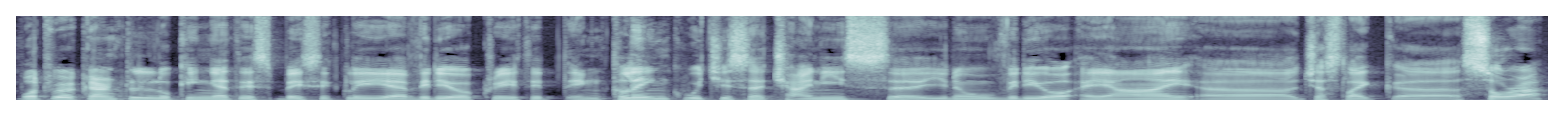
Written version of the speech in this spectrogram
what we're currently looking at is basically a video created in Kling which is a chinese uh, you know video ai uh, just like uh, sora.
